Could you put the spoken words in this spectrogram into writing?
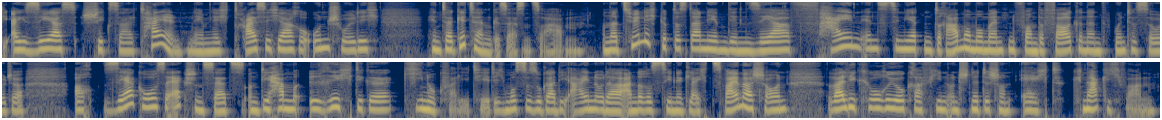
die Isaiahs Schicksal teilen, nämlich 30 Jahre unschuldig hinter Gittern gesessen zu haben. Und natürlich gibt es da neben den sehr fein inszenierten Dramamomenten von The Falcon and the Winter Soldier auch sehr große Actionsets und die haben richtige Kinoqualität. Ich musste sogar die ein oder andere Szene gleich zweimal schauen, weil die Choreografien und Schnitte schon echt knackig waren.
